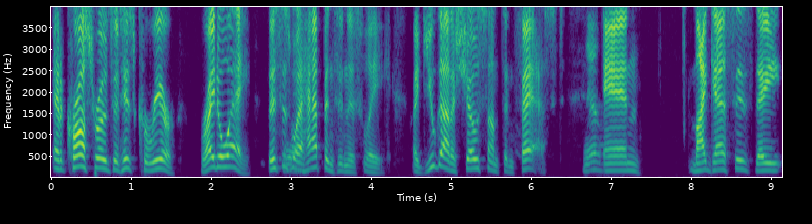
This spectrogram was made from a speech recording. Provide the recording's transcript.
at a crossroads at his career right away. This is yeah. what happens in this league. Like you got to show something fast. Yeah. And my guess is they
